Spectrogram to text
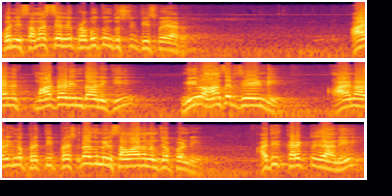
కొన్ని సమస్యల్ని ప్రభుత్వం దృష్టికి తీసిపోయారు ఆయన మాట్లాడిన దానికి మీరు ఆన్సర్ చేయండి. ఆయన అడిగిన ప్రతి ప్రశ్నకు మీరు సమాధానం చెప్పండి. అది కరెక్ట్ కానీ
